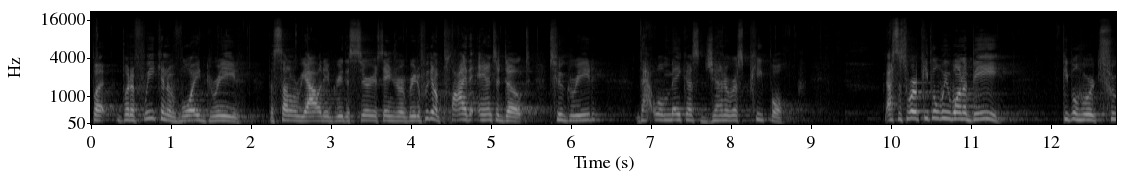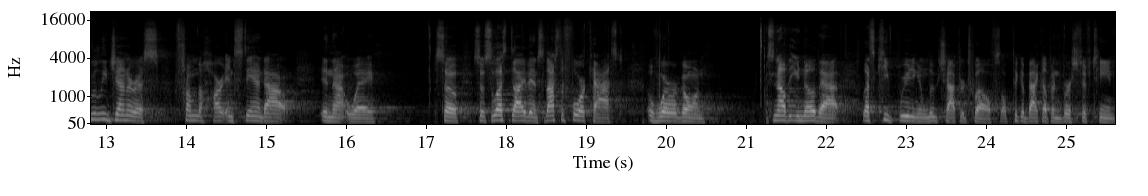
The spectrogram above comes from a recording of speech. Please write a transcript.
But, but if we can avoid greed, the subtle reality of greed, the serious danger of greed, if we can apply the antidote to greed, that will make us generous people. That's the sort of people we want to be. People who are truly generous from the heart and stand out in that way. So, so, so let's dive in. So that's the forecast of where we're going. So now that you know that, let's keep reading in Luke chapter 12. So I'll pick it back up in verse 15.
